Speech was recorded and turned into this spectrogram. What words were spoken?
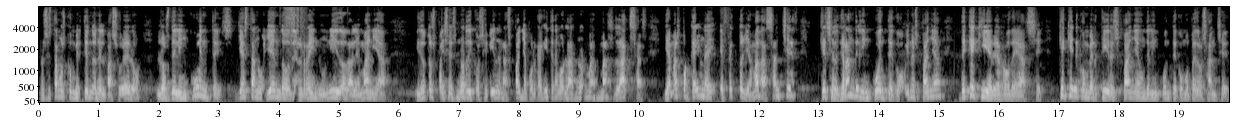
Nos estamos convirtiendo en el basurero. Los delincuentes ya están huyendo del Reino Unido, de Alemania y de otros países nórdicos y vienen a España porque aquí tenemos las normas más laxas y además porque hay un efecto llamada Sánchez, que es el gran delincuente como viene España, ¿de qué quiere rodearse? ¿Qué quiere convertir España en un delincuente como Pedro Sánchez?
